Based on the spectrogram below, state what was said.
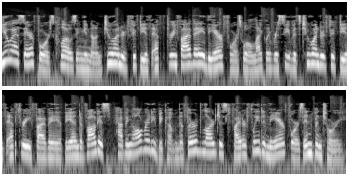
U.S. Air Force closing in on 250th F-35A The Air Force will likely receive its 250th F-35A at the end of August, having already become the third largest fighter fleet in the Air Force inventory.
